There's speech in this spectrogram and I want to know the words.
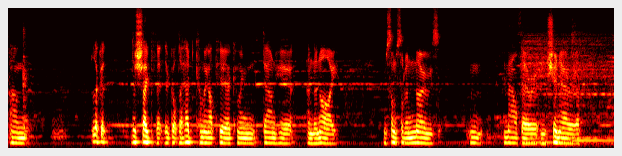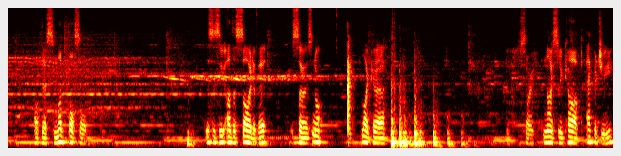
Um, look at the shape of it, they've got the head coming up here, coming down here, and an eye, and some sort of nose, mouth area and chin area of this mud fossil. This is the other side of it, so it's not like a sorry, nicely carved effigy.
